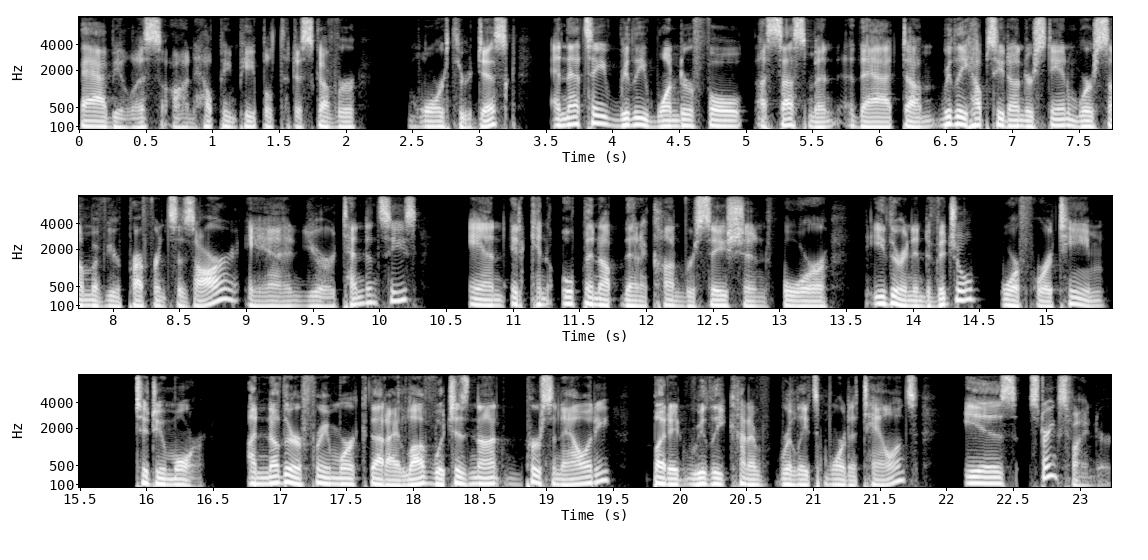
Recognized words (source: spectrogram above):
fabulous on helping people to discover more through DISC. And that's a really wonderful assessment that um, really helps you to understand where some of your preferences are and your tendencies. And it can open up then a conversation for either an individual or for a team to do more. Another framework that I love, which is not personality, but it really kind of relates more to talents, is StrengthsFinder.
